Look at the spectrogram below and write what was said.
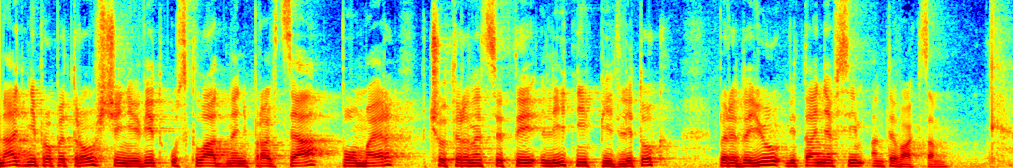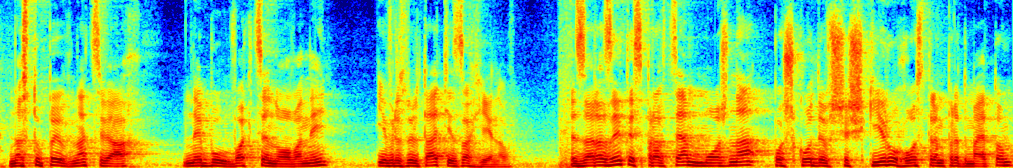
На Дніпропетровщині від ускладнень правця помер 14-літній підліток. Передаю вітання всім антиваксам. Наступив на цвях, не був вакцинований і в результаті загинув. Заразити справцем можна, пошкодивши шкіру гострим предметом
